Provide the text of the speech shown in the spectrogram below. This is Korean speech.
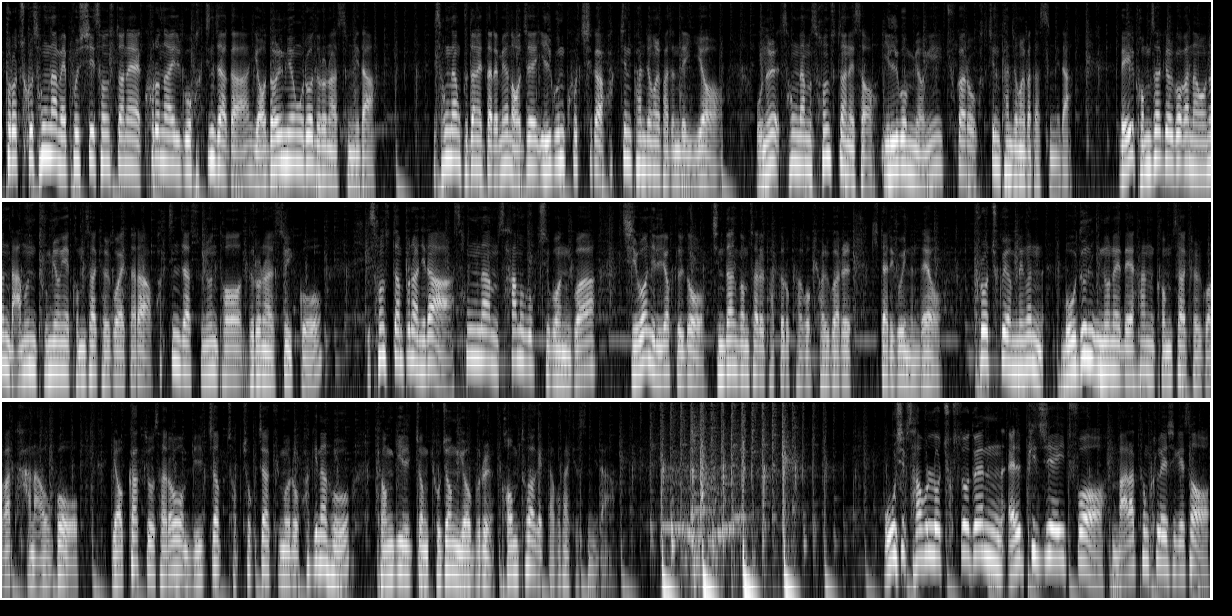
프로축구 성남FC 선수단의 코로나19 확진자가 8명으로 늘어났습니다. 성남 구단에 따르면 어제 1군 코치가 확진 판정을 받은 데 이어 오늘 성남 선수단에서 7명이 추가로 확진 판정을 받았습니다. 내일 검사 결과가 나오는 남은 2명의 검사 결과에 따라 확진자 수는 더 늘어날 수 있고 선수단뿐 아니라 성남 사무국 직원과 지원 인력들도 진단 검사를 받도록 하고 결과를 기다리고 있는데요. 프로축구연맹은 모든 인원에 대한 검사 결과가 다 나오고 역학조사로 밀접 접촉자 규모를 확인한 후 경기 일정 조정 여부를 검토하겠다고 밝혔습니다. 54홀로 축소된 LPGA 투어 마라톤 클래식에서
